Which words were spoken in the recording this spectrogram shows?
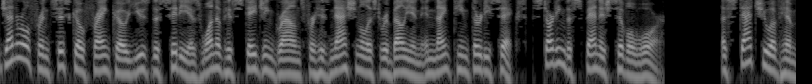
General Francisco Franco used the city as one of his staging grounds for his nationalist rebellion in 1936, starting the Spanish Civil War. A statue of him,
